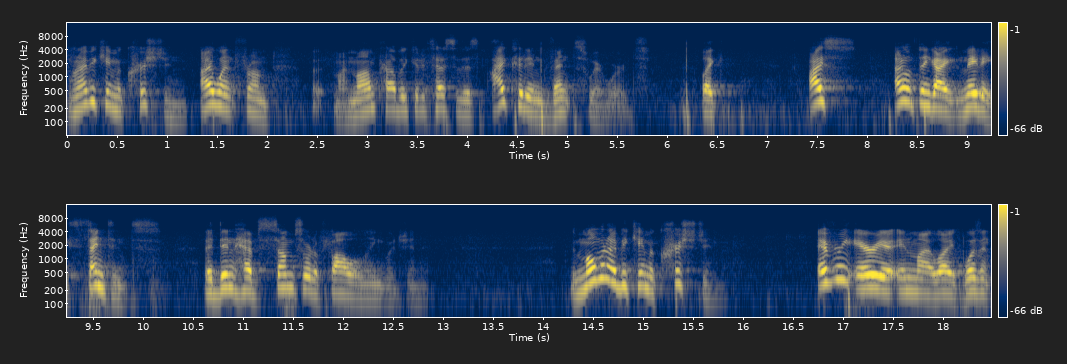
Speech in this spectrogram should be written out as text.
When I became a Christian, I went from, Uh, my mom probably could attest to this, I could invent swear words. Like, I, I don't think I made a sentence that didn't have some sort of foul language in it. The moment I became a Christian, every area in my life wasn't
